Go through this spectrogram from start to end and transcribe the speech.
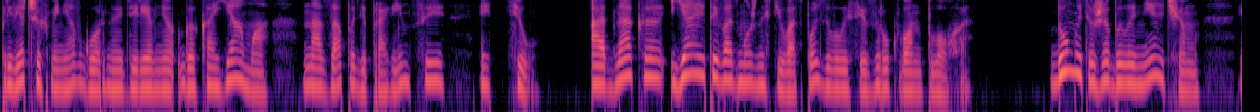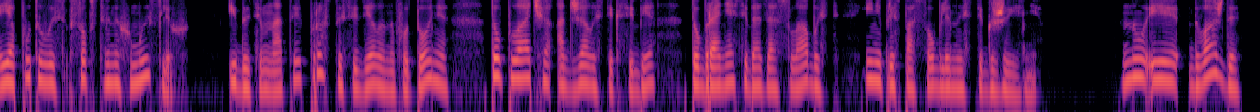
приведших меня в горную деревню Гакаяма на западе провинции Этю. Однако я этой возможностью воспользовалась из рук вон плохо. Думать уже было не о чем, я путалась в собственных мыслях и до темноты просто сидела на футоне, то плача от жалости к себе, то броня себя за слабость и неприспособленность к жизни. Ну и дважды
